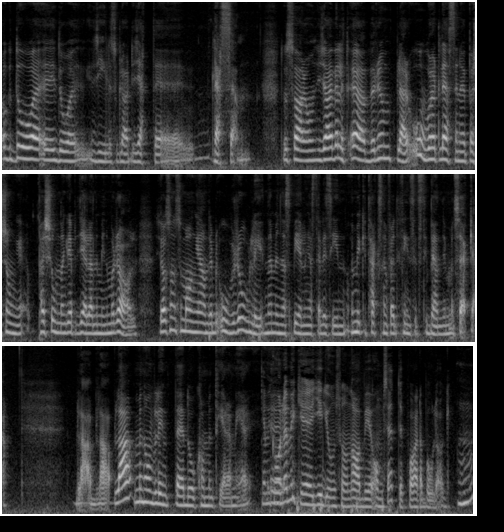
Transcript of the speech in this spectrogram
och då är då Jill såklart jätteledsen. Då svarar hon, jag är väldigt överrumplad och oerhört ledsen över person, personangreppet gällande min moral. Jag som så många andra blir orolig när mina spelningar ställdes in och är mycket tacksam för att det finns ett stipendium att söka. Bla, bla, bla. Men hon vill inte då kommentera mer. Kan vi Eh, kolla hur mycket Jill Johnson AB omsätter på alla bolag? Mm.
